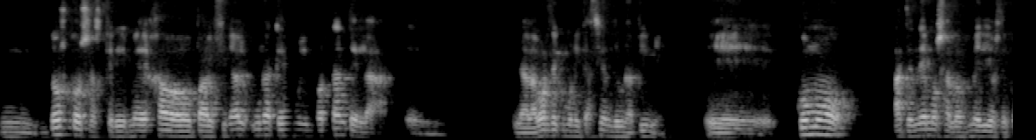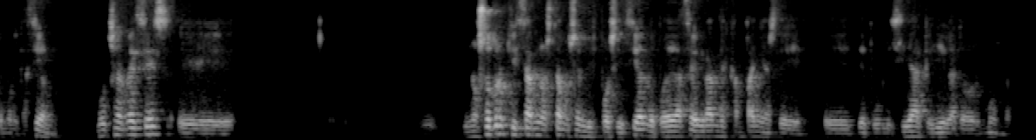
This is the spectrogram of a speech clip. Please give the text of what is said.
mm, dos cosas que me he dejado para el final. Una que es muy importante en la, en, la labor de comunicación de una pyme. Eh, ¿Cómo atendemos a los medios de comunicación? Muchas veces eh, nosotros quizás no estamos en disposición de poder hacer grandes campañas de, publicidad que llegue a todo el mundo.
